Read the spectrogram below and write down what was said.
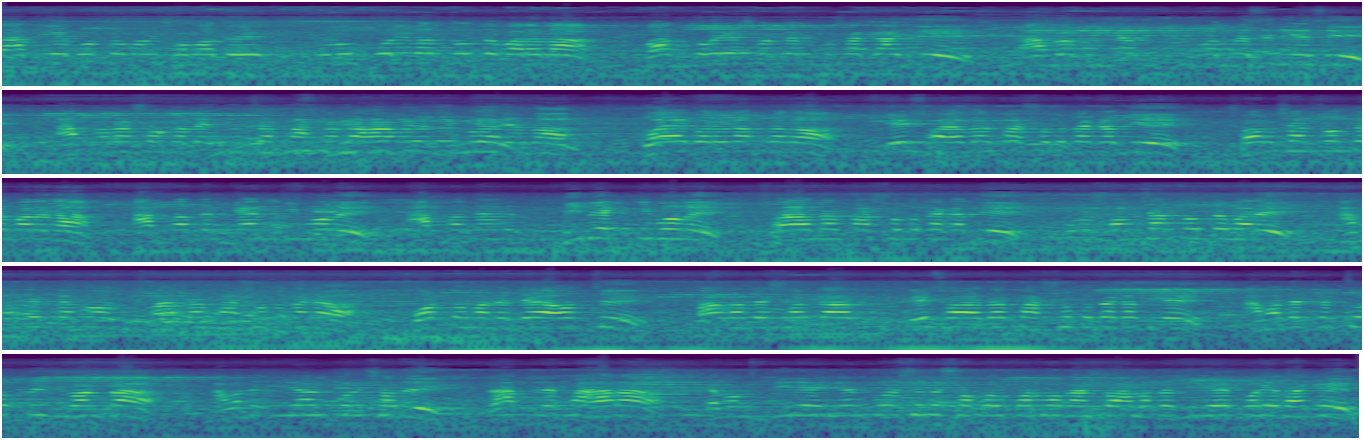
তা দিয়ে বর্তমান সমাজে কোনো পরিবার চলতে পারে না। বাধ্য হয়ে সরকারি পোশাক গায়ে দিয়ে আমরা বিজ্ঞাপন বেছে নিয়েছি। আপনারা সকালে দু চার পাঁচটা টাকা দিয়ে করেন আপনারা, এই ছয় হাজার পাঁচশো টাকা দিয়ে সংসার চলতে পারে না। আপনাদের জ্ঞান কি বলে? আপনাদের বিবেক কি বলে? ছয় হাজার পাঁচশো টাকা দিয়ে কোনো সংসার চলতে পারে? আমাদের বেতন ছয় হাজার পাঁচশো টাকা বর্তমানে দেওয়া হচ্ছে। বাংলাদেশ সরকার এই ছয় হাজার পাঁচশো টাকা দিয়ে আমাদেরকে চব্বিশ ঘণ্টা আমাদের ইউনিয়ন পরিষদে রাত্রে পাহারা এবং দিনে ইউনিয়ন পরিষদের সকল কর্মকাণ্ড আমাদের দিয়ে করে থাকেন।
